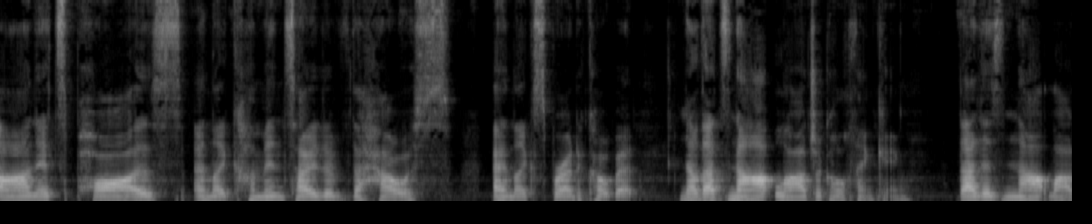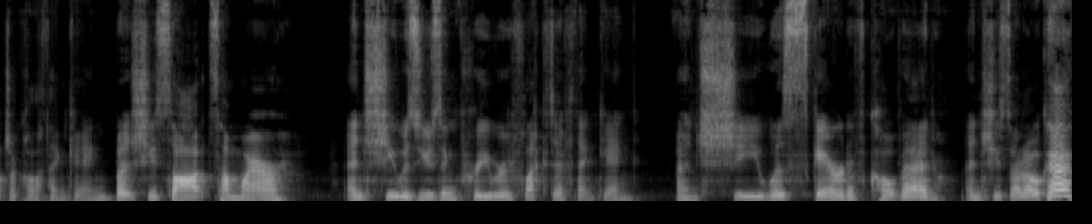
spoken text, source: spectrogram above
on its paws and like come inside of the house and like spread COVID. Now, that's not logical thinking. That is not logical thinking. But she saw it somewhere and she was using pre reflective thinking and she was scared of COVID and she said, okay,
